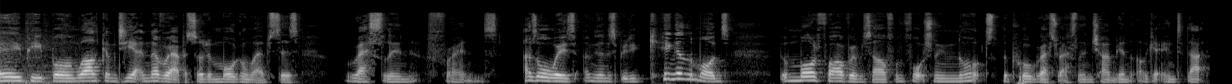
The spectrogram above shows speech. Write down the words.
Hey, people, and welcome to yet another episode of Morgan Webster's Wrestling Friends. As always, I'm the undisputed king of the mods, the mod father himself. Unfortunately, not the Progress Wrestling champion. I'll get into that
